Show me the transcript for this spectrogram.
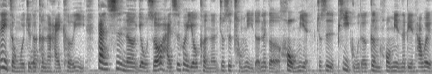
那种我觉得可能还可以，但是呢，有时候还是会有可能，就是从你的那个后面，就是屁股的更后面那边，它会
